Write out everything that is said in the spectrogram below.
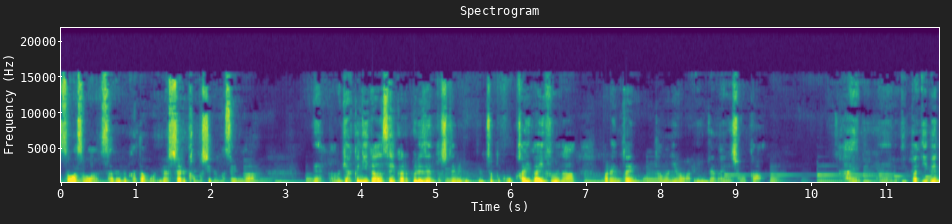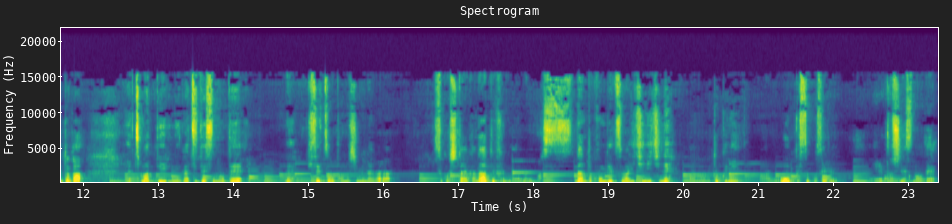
そわそわされる方もいらっしゃるかもしれませんが、ね、あの逆に男性からプレゼントしてみるっていう、ちょっとこう海外風なバレンタインもたまにはいいんじゃないでしょうか。はい、えー、いっぱいイベントが詰まっている2月ですので、ね、季節を楽しみながら過ごしたいかなというふうに思います。なんと今月は1日ね、あの、お得に、あの、多く過ごせる、えー、年ですので、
